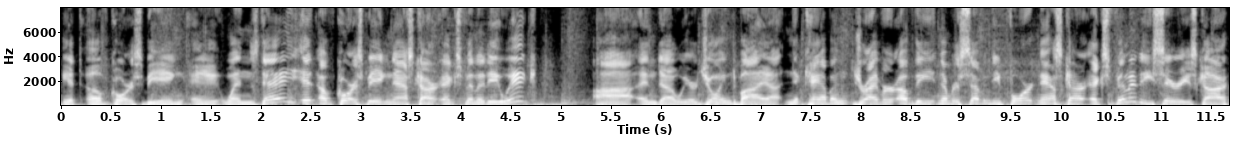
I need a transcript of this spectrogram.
It, of course, being a Wednesday. It, of course, being NASCAR Xfinity Week. Uh, and uh, we are joined by uh, Nick Cabin, driver of the number 74 NASCAR Xfinity Series car.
